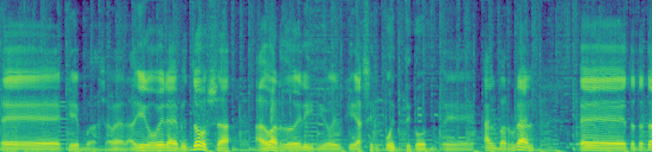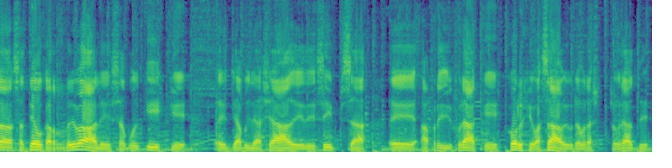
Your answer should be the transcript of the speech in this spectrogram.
Eh, ¿Qué más? A ver, a Diego Vera de Mendoza, a Eduardo Delirio, el que hace el puente con eh, Alma Rural. Eh, Santiago Carnevales, Samuel Quisque, eh, Yamila Yade de Cipsa, a Freddy Fraque, Jorge Basabe, un abrazo grande.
